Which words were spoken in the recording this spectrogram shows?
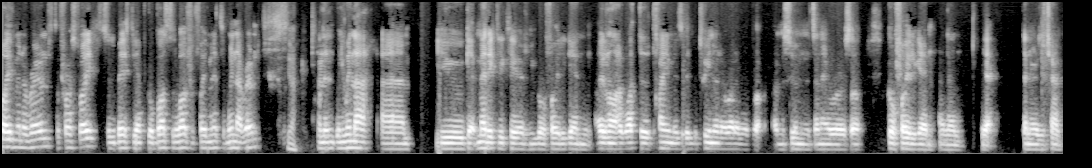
five minute round, the first fight. So you basically have to go bust to the wall for five minutes and win that round. Yeah. And then when you win that, um, you get medically cleared and you go fight again. I don't know what the time is in between it or whatever, but I'm assuming it's an hour or so. Go fight again, and then yeah, then you're the champ.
